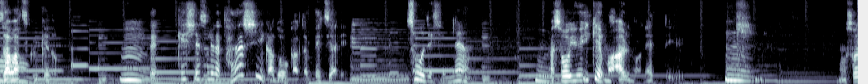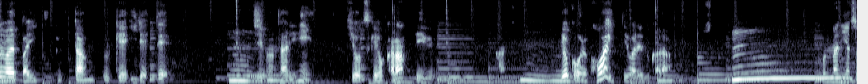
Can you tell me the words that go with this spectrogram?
ざわつくけど。うん。で決してそれが正しいかどうかって別やで、そうですよね。うん。あそういう意見もあるのねっていう。うん。それはやっぱり一旦受け入れてうん。自分なりに気をつけようかなっていううん。よく俺怖いって言われるから。うんこんなに優し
